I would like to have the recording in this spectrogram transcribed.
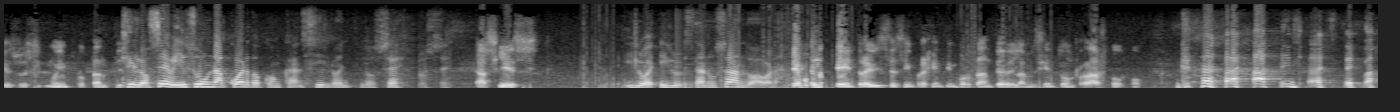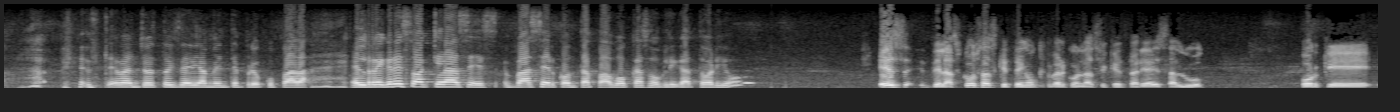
que eso es muy importante. Sí, lo sé, hizo un acuerdo con Khan, sí, lo, lo sé, lo sé. Así es y lo, y lo están usando ahora. Qué bueno que entrevistes siempre gente importante, Adela, me siento honrado. Esteban, Esteban, yo estoy seriamente preocupada. ¿El regreso a clases va a ser con tapabocas obligatorio? Es de las cosas que tengo que ver con la Secretaría de Salud porque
